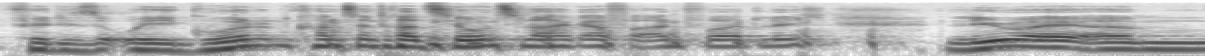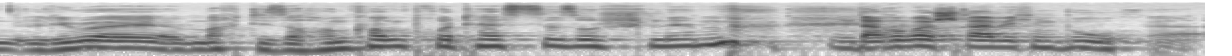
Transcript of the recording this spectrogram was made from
für diese Uiguren-Konzentrationslager verantwortlich. Leroy, ähm, Leroy macht diese Hongkong-Proteste so schlimm. Und darüber schreibe ich ein Buch. Ja,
